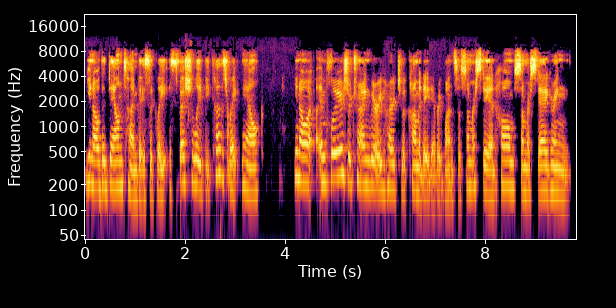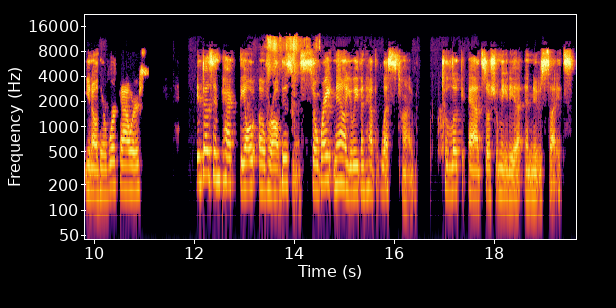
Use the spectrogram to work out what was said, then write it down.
you know, the downtime basically, especially because right now you know, employers are trying very hard to accommodate everyone. So some are stay at home, some are staggering, you know, their work hours. It does impact the overall business. So right now, you even have less time to look at social media and news sites.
